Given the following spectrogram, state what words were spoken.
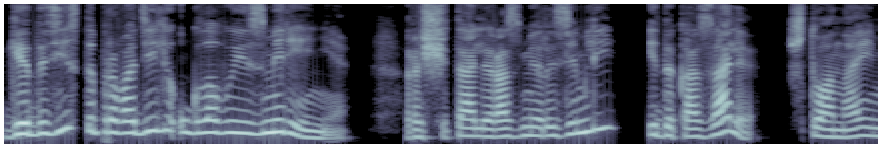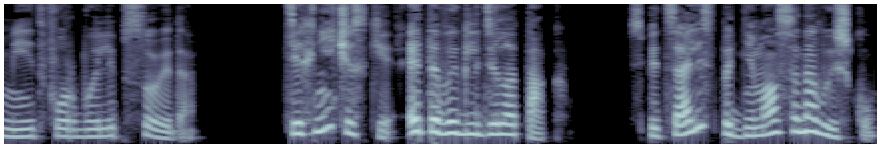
геодезисты проводили угловые измерения, рассчитали размеры Земли и доказали, что она имеет форму эллипсоида. Технически это выглядело так. Специалист поднимался на вышку,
